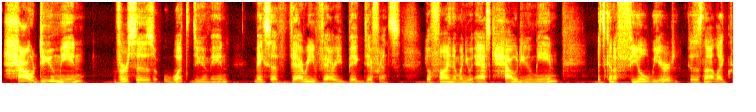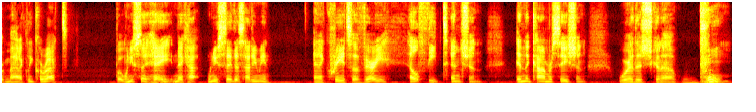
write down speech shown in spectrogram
How do you mean versus what do you mean makes a very, very big difference. You'll find that when you ask, how do you mean? It's going to feel weird because it's not like grammatically correct. But when you say, hey, Nick, how, when you say this, how do you mean? And it creates a very healthy tension in the conversation where they're just gonna boom,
